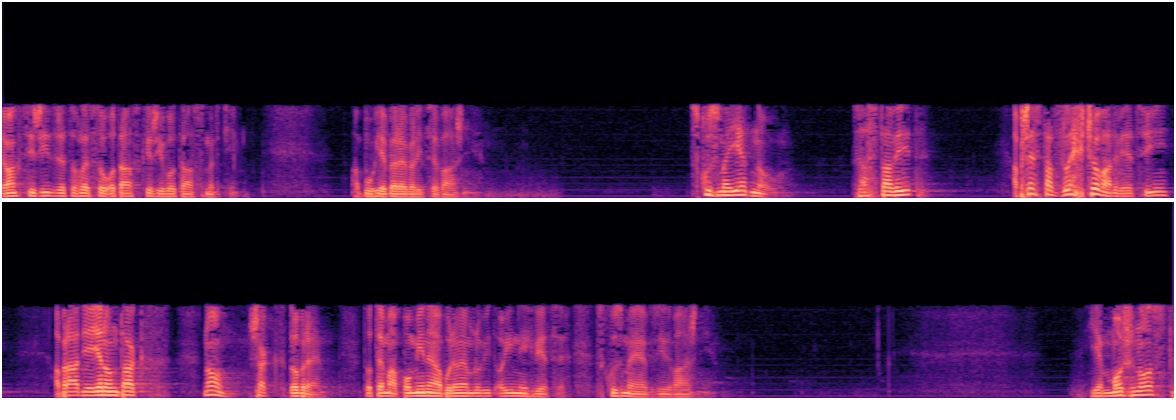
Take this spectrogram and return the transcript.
Já vám chci říct, že tohle jsou otázky života a smrti a Bůh je bere velice vážně. Zkusme jednou zastavit a přestat zlehčovat věci a brát je jenom tak, no však dobré, to téma pomine a budeme mluvit o jiných věcech. Zkusme je vzít vážně. Je možnost,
